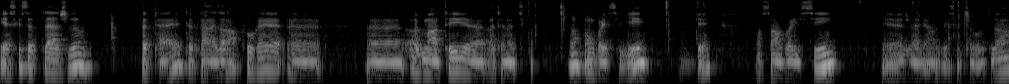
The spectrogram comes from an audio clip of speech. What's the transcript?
Et est-ce que cette plage-là, peut-être, par hasard, pourrait euh, augmenter automatiquement? Donc, on va essayer. On s'en va ici. Je vais aller enlever cette chose-là.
